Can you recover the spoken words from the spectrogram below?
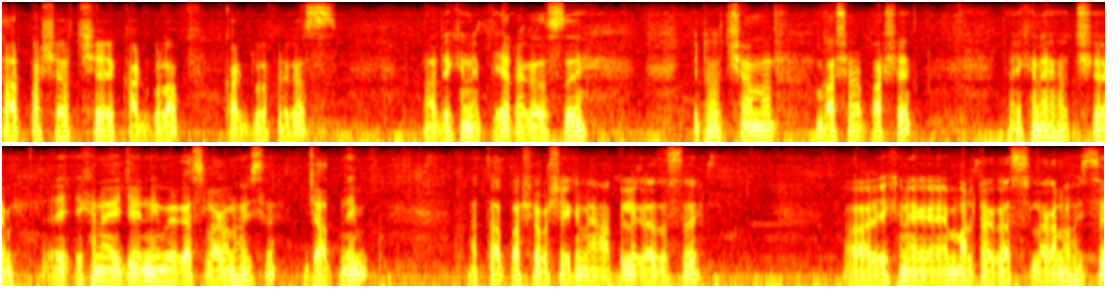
তার পাশে হচ্ছে কাঠগোলাপ, কাঠগোলাপের গাছ। আর এখানে পেয়ারা গাছ আছে। এটা হচ্ছে আমার বাসার পাশে। এখানে হচ্ছে এখানে এই যে নিমের গাছ লাগানো হয়েছে, জাত নিম। আর তার পাশাপাশি এখানে আপেলের গাছ আছে। আর এখানে মালটা গাছ লাগানো হয়েছে।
